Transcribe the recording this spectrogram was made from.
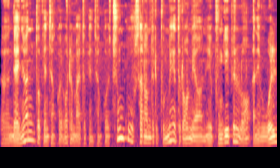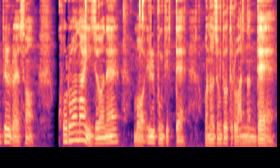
어, 내년도 괜찮고 올해 말도 괜찮고 중국 사람들이 분명히 들어오면 이 분기별로 아니면 월별로 해서 코로나 이전에 뭐 1분기 때 어느 정도 들어왔는데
